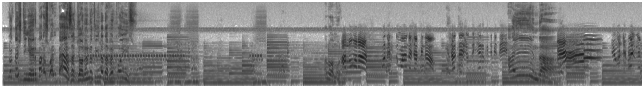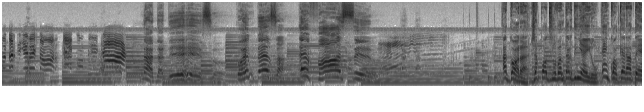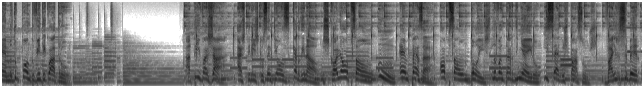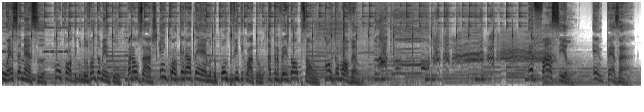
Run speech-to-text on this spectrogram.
Não tens dinheiro? Pagas com a empresa, John. Eu não tenho nada a ver com isso. Alô, amor. Alô, Horácio, onde é que tu andas afinal? Já tens o dinheiro que te pedi? Ainda! Ah, e onde vais levantar dinheiro a esta hora? É complicado! Nada disso! Com a empresa é fácil! Agora já podes levantar dinheiro em qualquer ATM do Ponto 24. Ativa já! Asterisco 111 Cardinal. Escolhe a opção 1, M-Pesa. Opção 2, levantar dinheiro e segue os passos. Vais receber um SMS com o código de levantamento para usares em qualquer ATM do Ponto 24 através da opção Conta Móvel. É fácil! M-Pesa.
